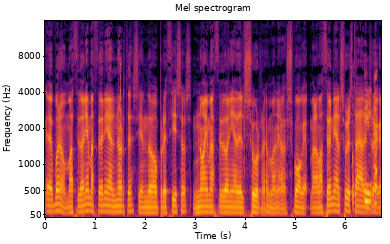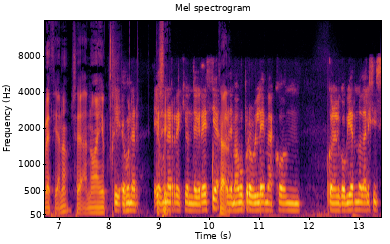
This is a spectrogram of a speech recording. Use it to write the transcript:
eh, bueno, Macedonia, Macedonia del Norte, siendo precisos, no hay Macedonia del Sur. eh, bueno, supongo que la Macedonia del Sur está dentro de Grecia, ¿no? O sea, no hay... Sí, es una, es Sí. una región de Grecia. Claro. Además hubo problemas con, con el gobierno de Alexis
